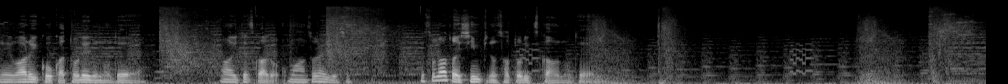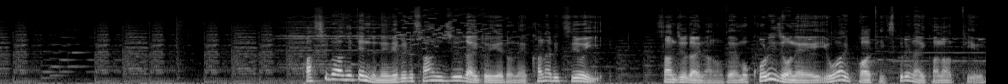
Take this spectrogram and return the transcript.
ね、悪い効果取れるので、あ、いてつカード。まあ、それはいいですよ。で、その後に神秘の悟り使うので、パッシブ上げてんでね、レベル30代といえどね、かなり強い30代なので、もうこれ以上ね、弱いパーティー作れないかなっていう。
